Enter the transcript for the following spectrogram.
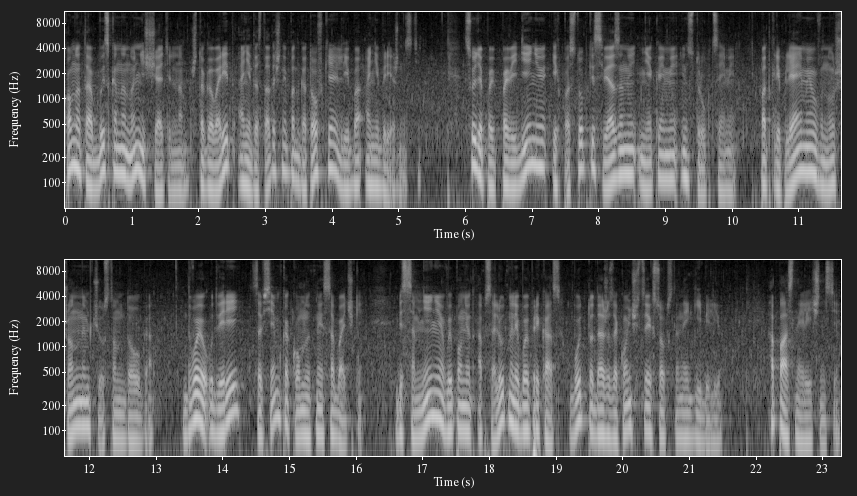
Комната обыскана, но не тщательно, что говорит о недостаточной подготовке либо о небрежности. Судя по поведению, их поступки связаны некоими инструкциями, подкрепляемыми внушенным чувством долга – Двое у дверей совсем как комнатные собачки. Без сомнения выполнят абсолютно любой приказ, будь то даже закончится их собственной гибелью. Опасные личности,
